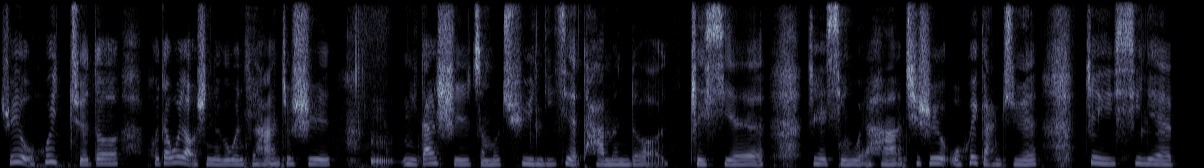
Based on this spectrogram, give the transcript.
所以我会觉得，回到魏老师那个问题哈，就是嗯你当时怎么去理解他们的这些这些行为哈？其实我会感觉这一系列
